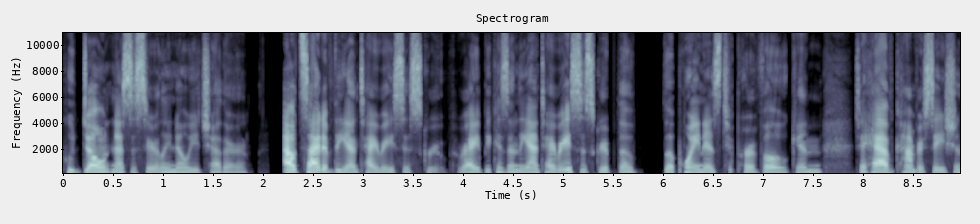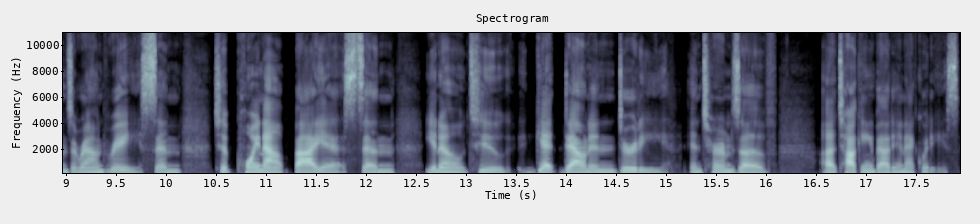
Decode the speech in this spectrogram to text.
who don't necessarily know each other outside of the anti racist group, right? Because in the anti racist group, the the point is to provoke and to have conversations around race and to point out bias and you know to get down and dirty in terms of uh, talking about inequities.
